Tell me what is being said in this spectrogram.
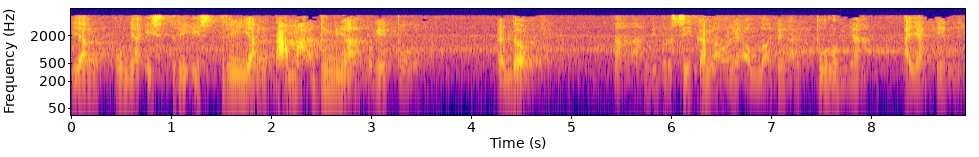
yang punya istri-istri yang tamak dunia begitu. Nah, dibersihkanlah oleh Allah dengan turunnya ayat ini.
